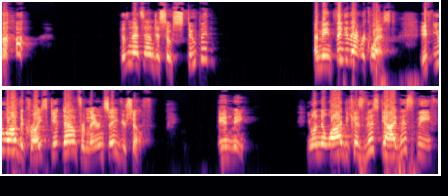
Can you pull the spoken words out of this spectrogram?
Doesn't that sound just so stupid? I mean, think of that request. If you are the Christ, get down from there and save yourself. And me. You want to know why? Because this guy, this thief,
